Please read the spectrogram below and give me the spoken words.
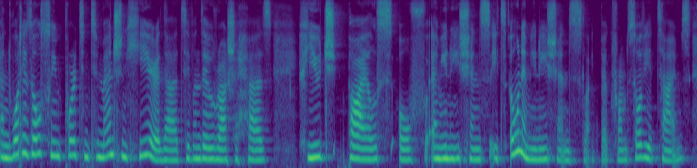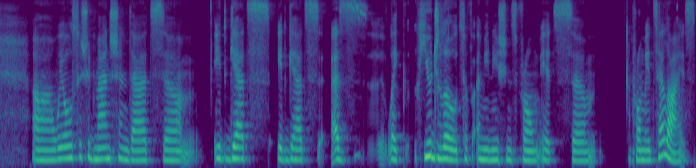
And what is also important to mention here that even though Russia has huge piles of ammunitions, its own ammunitions, like back from Soviet times, uh, we also should mention that um, it gets it gets as like huge loads of ammunitions from its um, from its allies,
